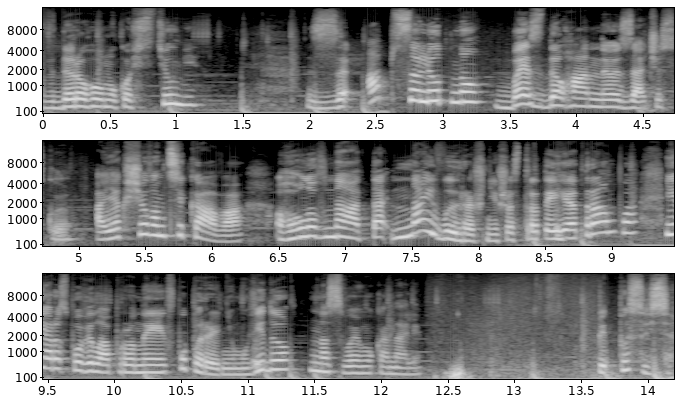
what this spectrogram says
в дорогому костюмі з абсолютно бездоганною зачіскою. А якщо вам цікава головна та найвиграшніша стратегія Трампа, я розповіла про неї в попередньому відео на своєму каналі. Підписуйся.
